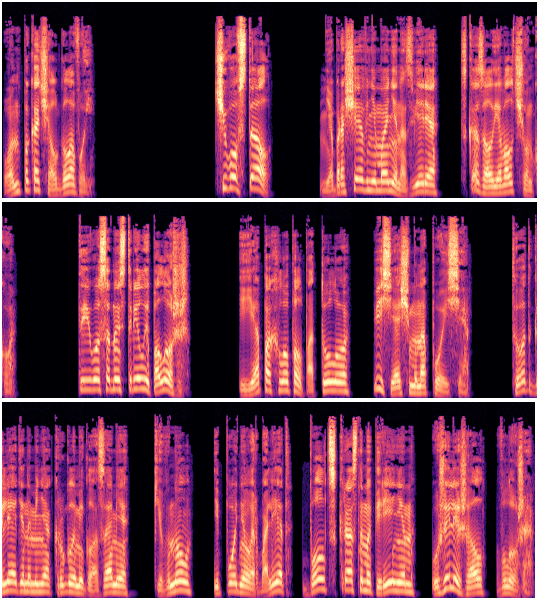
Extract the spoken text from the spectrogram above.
Он покачал головой. «Чего встал?» Не обращая внимания на зверя, сказал я волчонку. «Ты его с одной стрелы положишь и я похлопал по Тулу, висящему на поясе. Тот, глядя на меня круглыми глазами, кивнул и поднял арбалет, болт с красным оперением уже лежал в ложе.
